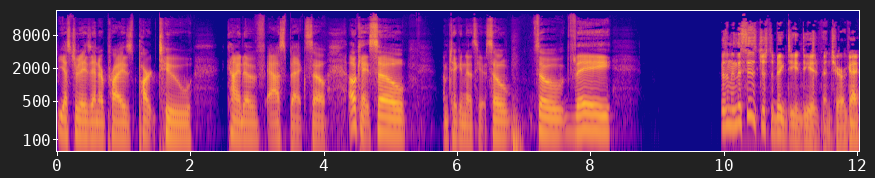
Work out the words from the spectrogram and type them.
yesterday's Enterprise Part Two kind of aspect. So, okay, so I'm taking notes here. So, so they, Because I mean, this is just a big D and D adventure. Okay.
